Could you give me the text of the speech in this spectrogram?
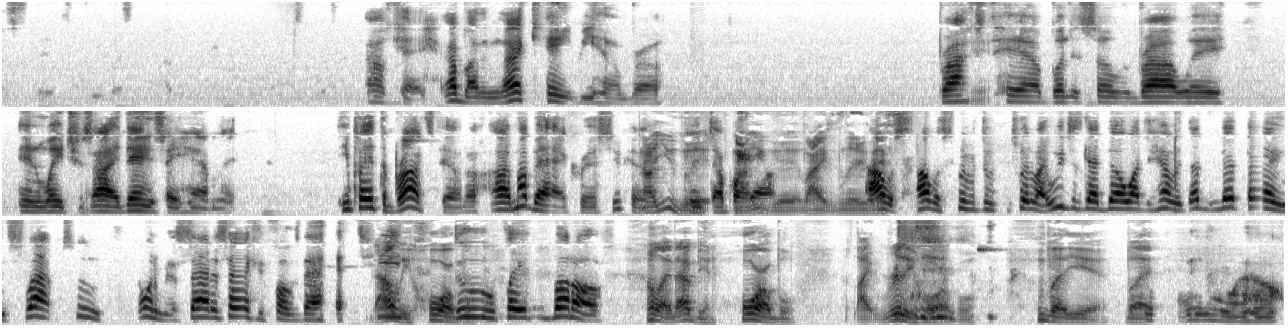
it's, it's, Okay, I'm about to be. That can't be him, bro. Bronx Tale, Bullets Over Broadway, and Waitress. All right, they didn't say Hamlet. He played the Bronx Tale though. All right, my bad, Chris. You can No, you good. that No, part you out. good. Like literally, I was I was flipping through Twitter like we just got done watching Hamlet. That that thing slapped too. I want to be the saddest second, folks. That that would be horrible. dude played his butt off. like that'd be horrible, like really horrible. but yeah, but Wow.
